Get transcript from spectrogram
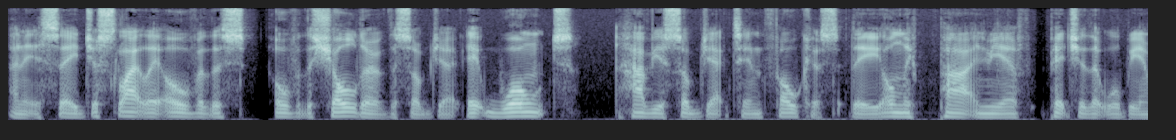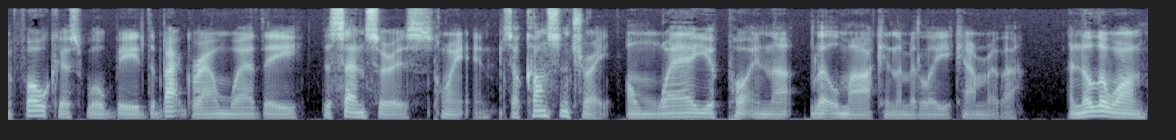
and it is, say, just slightly over the over the shoulder of the subject, it won't have your subject in focus. The only part in your picture that will be in focus will be the background where the, the sensor is pointing. So concentrate on where you're putting that little mark in the middle of your camera there. Another one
